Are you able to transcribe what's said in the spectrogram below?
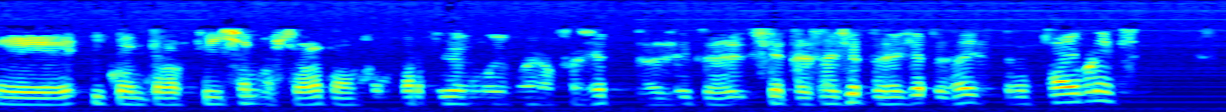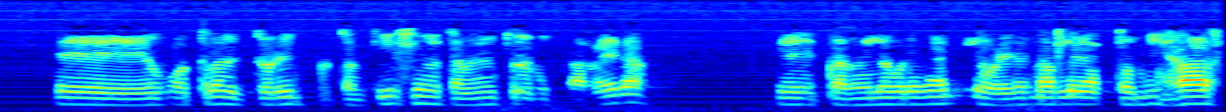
Eh, y contra en Australia también fue un partido muy bueno. Fue 7-6, 7-6, 7-6, 3 tiebreaks. Eh, otra victoria importantísima también dentro de mi carrera. Eh, también logré, logré ganarle a Tommy Haas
